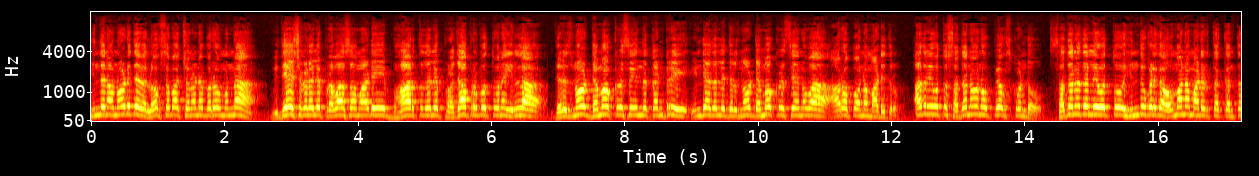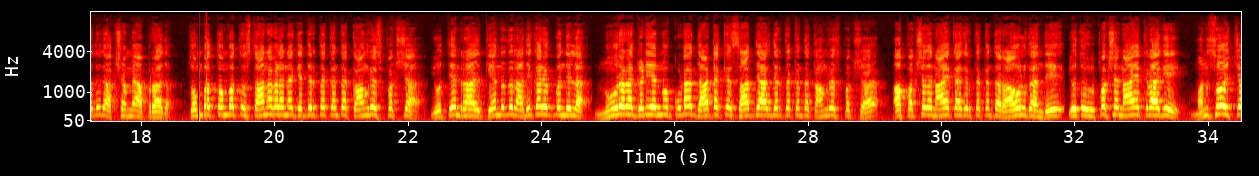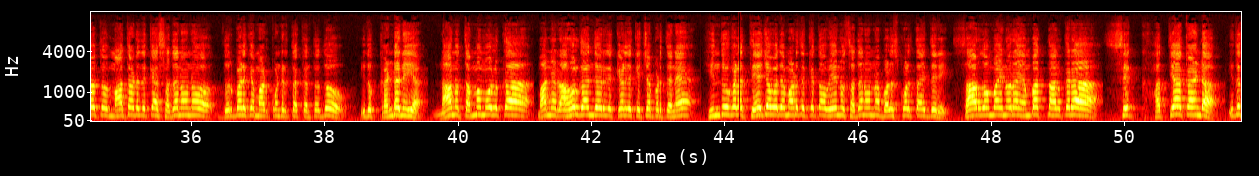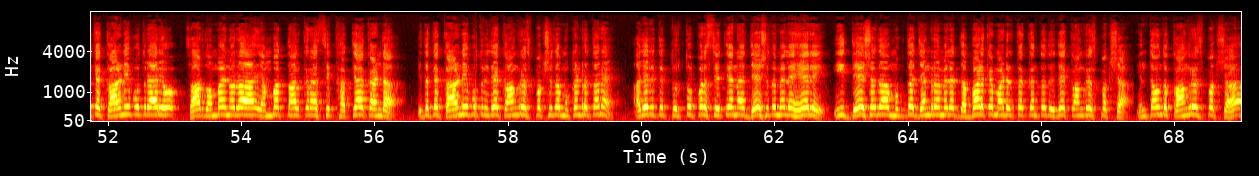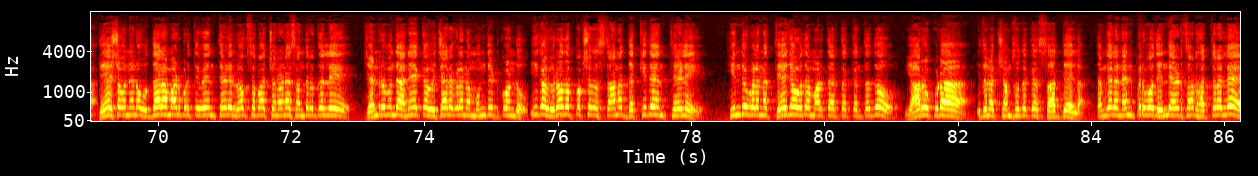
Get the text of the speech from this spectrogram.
ಹಿಂದೆ ನಾವು ನೋಡಿದ್ದೇವೆ, ಲೋಕಸಭಾ ಚುನಾವಣೆ ಬರುವ ಮುನ್ನ ವಿದೇಶಗಳಲ್ಲಿ ಪ್ರವಾಸ ಮಾಡಿ ಭಾರತದಲ್ಲಿ ಪ್ರಜಾಪ್ರಭುತ್ವನೇ ಇಲ್ಲ. There is no democracy in the country ಇಂಡಿಯಾದಲ್ಲಿ ದೇರ್ ಇಸ್ ನೋ ಡೆಮೋಕ್ರಸಿ ಅನ್ನುವ ಆರೋಪವನ್ನು ಮಾಡಿದ್ರು. ಆದ್ರೆ ಇವತ್ತು ಸದನವನ್ನು ಉಪಯೋಗಿಸಿಕೊಂಡು, ಸದನದಲ್ಲಿ ಇವತ್ತು ಹಿಂದೂಗಳಿಗೆ ಅವಮಾನ ಮಾಡಿರ್ತಕ್ಕಂಥದ್ದು ಅಕ್ಷಮ್ಯ ಅಪರಾಧ. ತೊಂಬತ್ತೊಂಬತ್ತು ಸ್ಥಾನಗಳನ್ನ ಗೆದ್ದಿರ್ತಕ್ಕಂಥ ಕಾಂಗ್ರೆಸ್ ಪಕ್ಷ ಇವತ್ತೇನ್ ಕೇಂದ್ರದಲ್ಲಿ ಅಧಿಕಾರಕ್ಕೆ ಬಂದಿಲ್ಲ. ನೂರರ ಗಡಿಯನ್ನು ಕೂಡ ದಾಟಕ್ಕೆ ಸಾಧ್ಯ ಆಗದಿರ್ತಕ್ಕಂಥ ಕಾಂಗ್ರೆಸ್ ಪಕ್ಷ, ಆ ಪಕ್ಷದ ನಾಯಕ ಆಗಿರ್ತಕ್ಕಂಥ ರಾಹುಲ್ ಗಾಂಧಿ, ಇವತ್ತು ವಿಪಕ್ಷ ನಾಯಕರಾಗಿ ಮನಸೋ ಇಚ್ಛೆ ಮಾತಾಡೋದಕ್ಕೆ ಸದನವನ್ನು ದುರ್ಬಳಕೆ ಮಾಡ್ಕೊಂಡಿರ್ತಕ್ಕಂಥದ್ದು ಇದು ಖಂಡನೀಯ. ನಾನು ತಮ್ಮ ಮೂಲಕ ಮಾನ್ಯ ರಾಹುಲ್ ಗಾಂಧಿ ಅವರಿಗೆ ಕೇಳೋದಕ್ಕೆ ಇಚ್ಛೆ ಪಡ್ತೇನೆ ಹಿಂದೂಗಳ ತೇಜವಧೆ ಮಾಡೋದಕ್ಕೆ ತಾವೇನು ಸದನವನ್ನ ಬಳಸ್ಕೊಳ್ತಾ ಇದ್ದೀರಿ? ಸಾವಿರದ ಒಂಬೈನೂರ ಎಂಬತ್ನಾಲ್ಕರ ಸಿಖ್ ಹತ್ಯಾಕಾಂಡ. ಇದಕ್ಕೆ ಕಾರಣೀಭೂತರು ಯಾರು? ಸಾವಿರದ ಒಂಬೈನೂರ ಎಂಬತ್ನಾಲ್ಕರ ಸಿಖ್ ಹತ್ಯಾಕಾಂಡ. ಇದಕ್ಕೆ ಕಾರಣೀಭೂತರು ಇದೇ ಕಾಂಗ್ರೆಸ್ ಪಕ್ಷದ ಮುಖಂಡರು ತಾನೆ. ಅದೇ ರೀತಿ ತುರ್ತು ಪರಿಸ್ಥಿತಿಯನ್ನ ದೇಶದ ಮೇಲೆ ಹೇರಿ, ಈ ದೇಶದ ಮುಗ್ಧ ಜನರ ಮೇಲೆ ದಬ್ಬಾಳಿಕೆ ಮಾಡಿರ್ತಕ್ಕಂಥದ್ದು ಇದೇ ಕಾಂಗ್ರೆಸ್ ಪಕ್ಷ. ಇಂಥ ಒಂದು ಕಾಂಗ್ರೆಸ್ ಪಕ್ಷ ದೇಶವನ್ನೇನೋ ಉದ್ಧಾರ ಮಾಡ್ಬಿಡ್ತೀವಿ ಅಂತ ಹೇಳಿ ಲೋಕಸಭಾ ಚುನಾವಣೆ ಸಂದರ್ಭದಲ್ಲಿ ಜನರ ಮುಂದೆ ಅನೇಕ ವಿಚಾರಗಳನ್ನ ಮುಂದಿಟ್ಕೊಂಡು, ಈಗ ವಿರೋಧ ಪಕ್ಷದ ಸ್ಥಾನ ದಕ್ಕಿದೆ ಅಂತ ಹೇಳಿ ಹಿಂದೂಗಳನ್ನ ತೇಜೋವಧ ಮಾಡ್ತಾ ಇರ್ತಕ್ಕಂಥದ್ದು ಯಾರು ಕೂಡ ಇದನ್ನ ಕ್ಷಮಿಸೋದಕ್ಕೆ ಸಾಧ್ಯ ಇಲ್ಲ. ತಮಗೆಲ್ಲ ನೆನಪಿರ್ಬೋದು, ಹಿಂದೆ ಎರಡ್ ಸಾವಿರದ ಹತ್ತರಲ್ಲೇ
